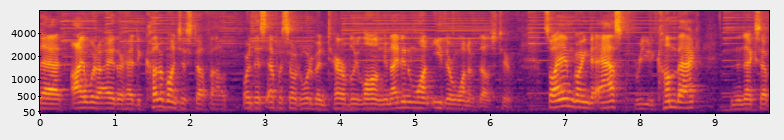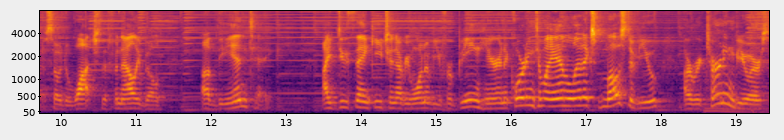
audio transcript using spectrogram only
that I would either had to cut a bunch of stuff out or this episode would have been terribly long and I didn't want either one of those two. So I am going to ask for you to come back in the next episode to watch the finale build of the intake. I do thank each and every one of you for being here and according to my analytics, most of you are returning viewers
